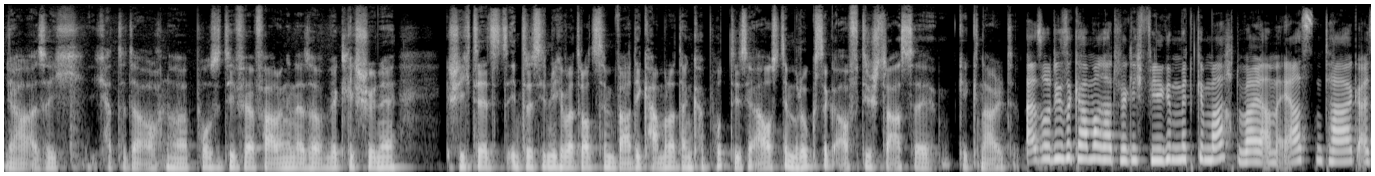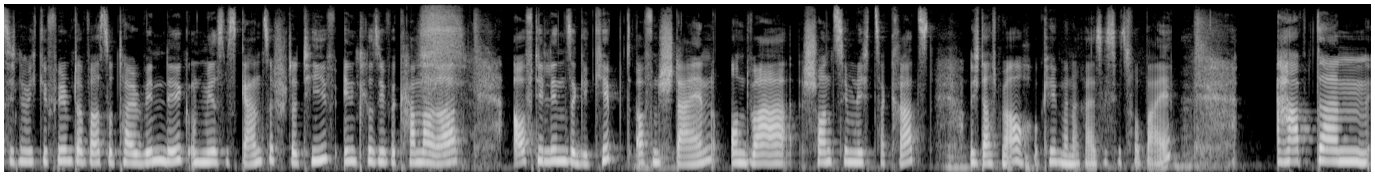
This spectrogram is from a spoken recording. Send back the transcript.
Ja, also ich, ich hatte da auch nur positive Erfahrungen, also wirklich schöne Geschichte. Jetzt interessiert mich aber trotzdem, war die Kamera dann kaputt? Ist sie aus dem Rucksack auf die Straße geknallt? Also diese Kamera hat wirklich viel mitgemacht, weil am ersten Tag, als ich nämlich gefilmt habe, war es total windig und mir ist das ganze Stativ inklusive Kamera auf die Linse gekippt, auf den Stein und war schon ziemlich zerkratzt. Und ich dachte mir auch, okay, meine Reise ist jetzt vorbei. Hab dann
